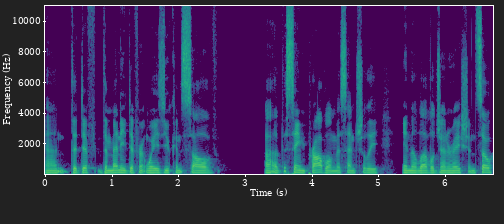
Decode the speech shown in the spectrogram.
and the diff- the many different ways you can solve uh, the same problem essentially in the level generation. So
